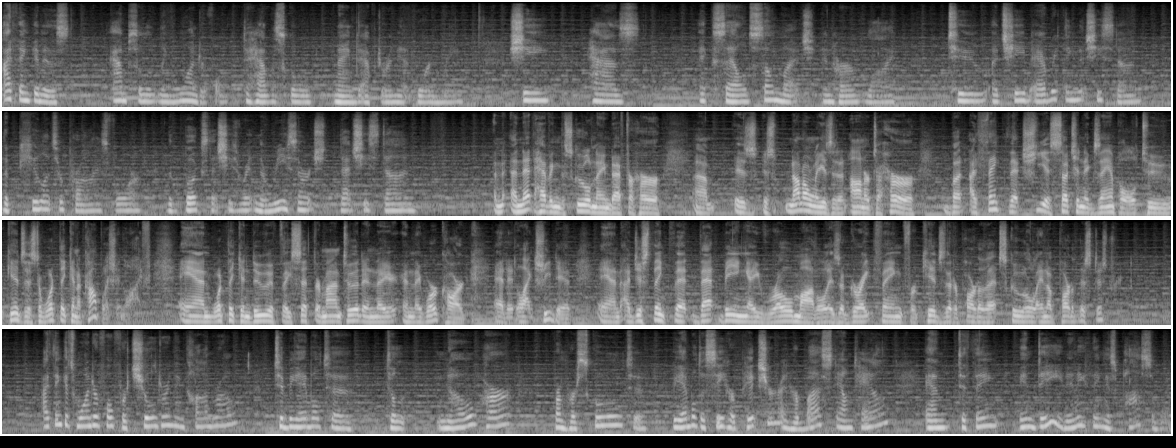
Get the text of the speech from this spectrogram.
I think it is absolutely wonderful to have a school named after Annette Gordon Reed. She has excelled so much in her life to achieve everything that she's done the Pulitzer Prize for the books that she's written, the research that she's done. Annette having the school named after her um, is is not only is it an honor to her, but I think that she is such an example to kids as to what they can accomplish in life and what they can do if they set their mind to it and they and they work hard at it like she did. And I just think that that being a role model is a great thing for kids that are part of that school and a part of this district. I think it's wonderful for children in Conroe to be able to to know her from her school to be able to see her picture and her bus downtown and to think, indeed, anything is possible.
